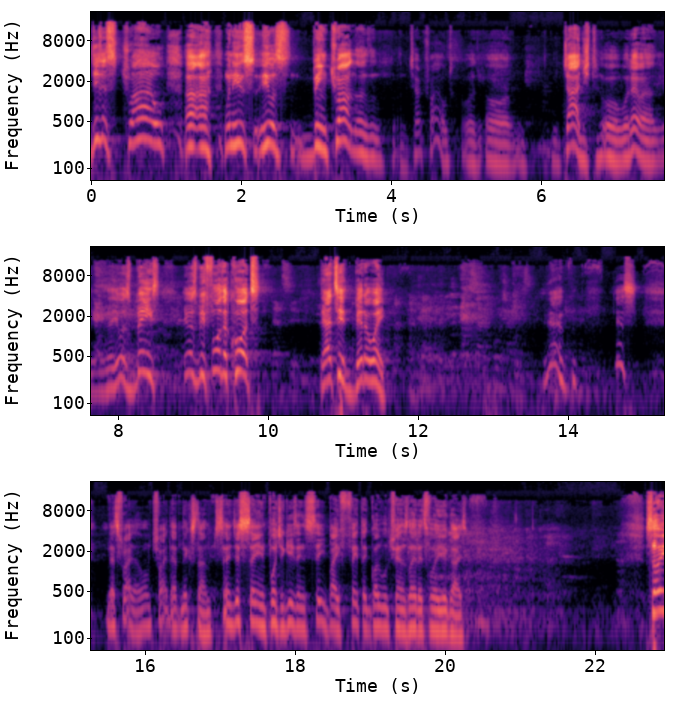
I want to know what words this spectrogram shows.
Jesus trial uh, uh, when he was, he was being trialed, uh, trialed or, or, judged or whatever. He was being, he was before the courts. That's it. That's it. Better way. Yeah. Yes. That's right. I won't try that next time. So just say in Portuguese and see by faith that God will translate it for you guys. so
